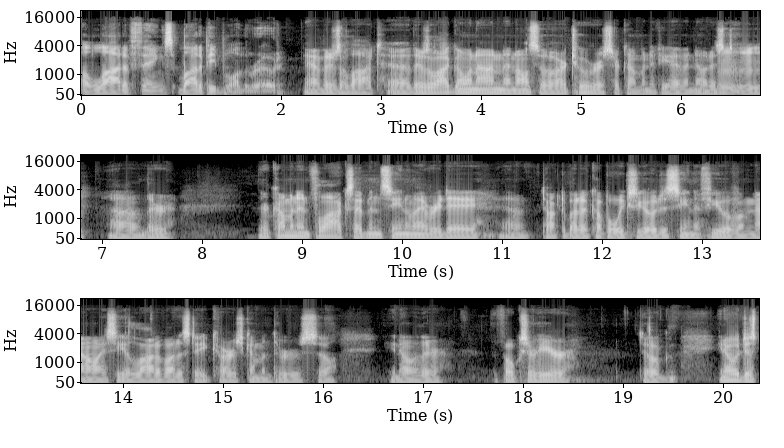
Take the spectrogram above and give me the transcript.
a lot of things, a lot of people on the road. Yeah, there's a lot. Uh, there's a lot going on, and also our tourists are coming. If you haven't noticed, Mhm. uh, they're they're coming in flocks. I've been seeing them every day. Uh, talked about it a couple weeks ago. Just seeing a few of them now. I see a lot of out of state cars coming through. So, you know, they're the folks are here. So, you know, just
